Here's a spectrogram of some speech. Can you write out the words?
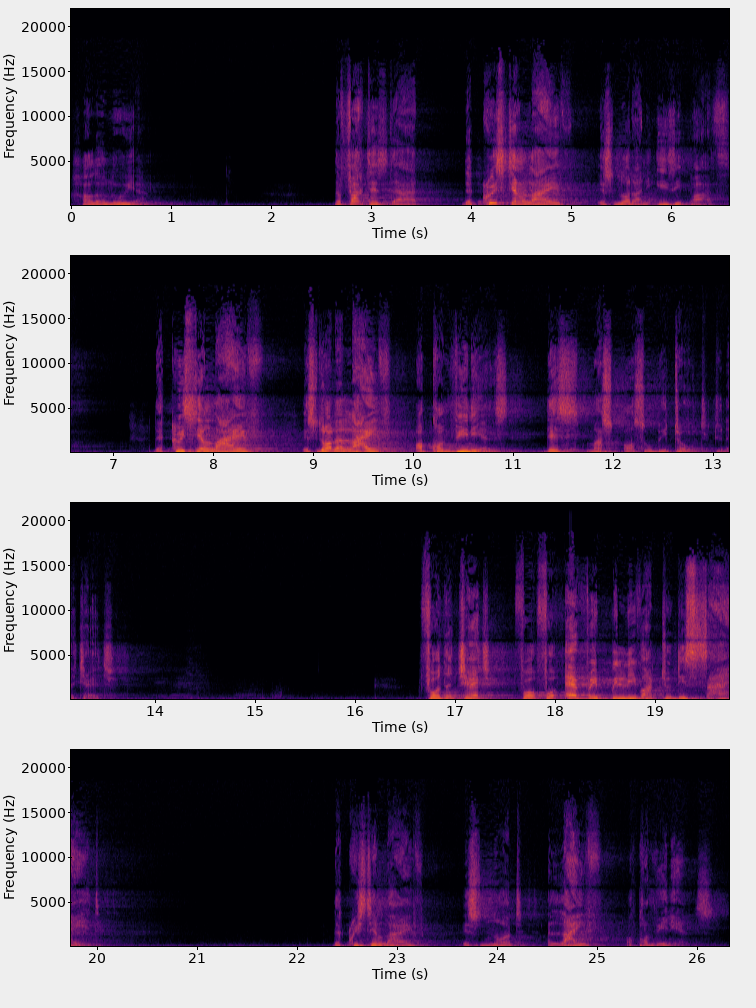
Hallelujah. The fact is that the Christian life is not an easy path. The Christian life is not a life of convenience. this must also be told to the church. For the church, for, for every believer to decide the Christian life is not a life of convenience.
